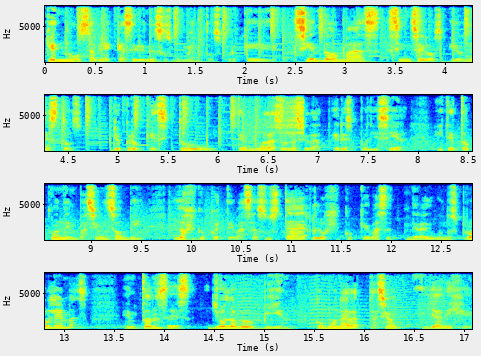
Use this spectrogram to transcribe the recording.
que no sabía qué hacer en esos momentos. Porque siendo más sinceros y honestos, yo creo que si tú te mudas a una ciudad, eres policía y te toca una invasión zombie, lógico que te vas a asustar, lógico que vas a tener algunos problemas. Entonces yo lo veo bien, como una adaptación. Y ya dije,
